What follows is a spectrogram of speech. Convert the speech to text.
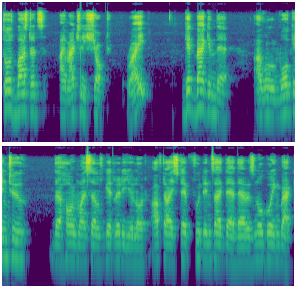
Those bastards I'm actually shocked, right? Get back in there. I will walk into the hall myself. Get ready you lot. After I step foot inside there there is no going back.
